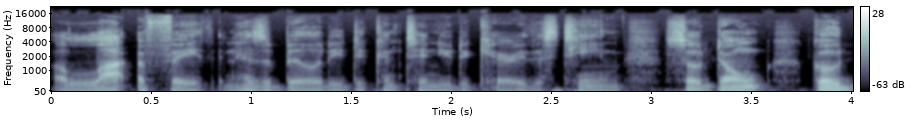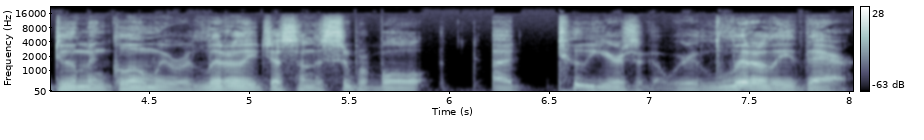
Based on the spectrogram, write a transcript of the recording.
a lot of faith in his ability to continue to carry this team. So don't go doom and gloom. We were literally just on the Super Bowl uh, two years ago. We were literally there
